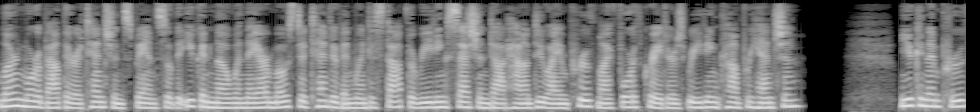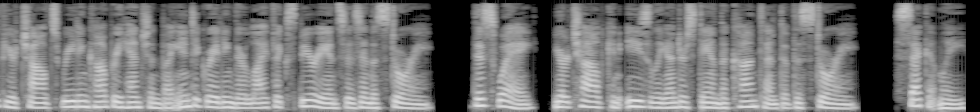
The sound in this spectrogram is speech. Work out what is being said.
learn more about their attention span so that you can know when they are most attentive and when to stop the reading session. How do I improve my fourth graders' reading comprehension? You can improve your child's reading comprehension by integrating their life experiences in the story. This way, your child can easily understand the content of the story. Secondly,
